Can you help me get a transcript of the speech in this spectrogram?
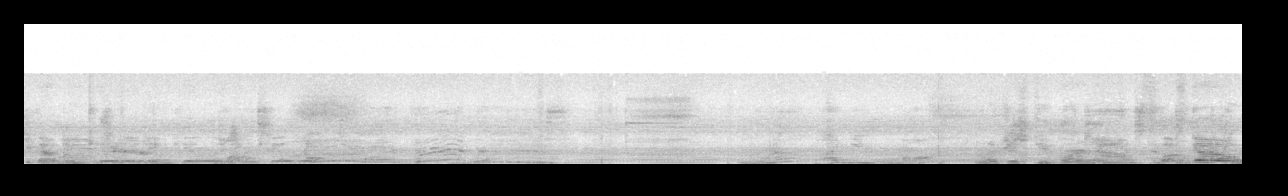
Keep your up and mom's kill here. it and kill it and kill it. Luna? I mean, Mom? I'm gonna just keep running out. Let's go.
